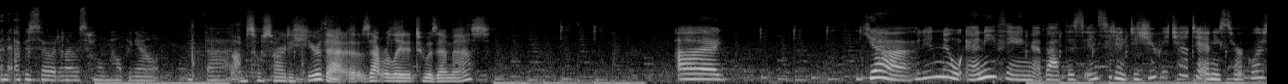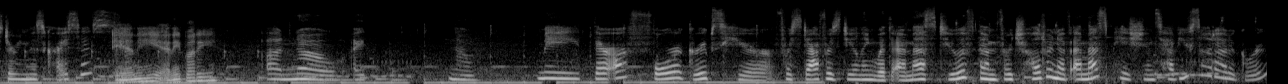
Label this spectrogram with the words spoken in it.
an episode and I was home helping out with that. I'm so sorry to hear that. Is that related to his MS? Uh yeah. We didn't know anything about this incident. Did you reach out to any circlers during this crisis? Annie? Anybody? Uh no. I no. May, there are four groups here for staffers dealing with MS, two of them for children of MS patients. Have you sought out a group?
